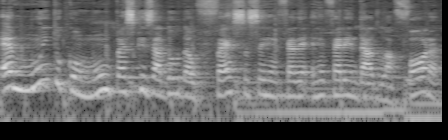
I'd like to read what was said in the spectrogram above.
É muito comum um pesquisador da UFESA ser referendado lá fora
